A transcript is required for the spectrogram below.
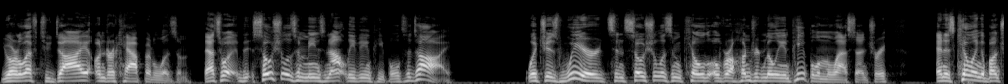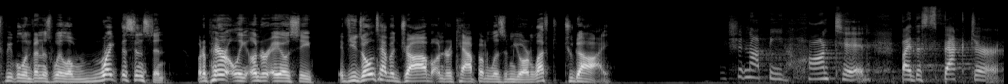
you are left to die under capitalism. That's what socialism means not leaving people to die, which is weird since socialism killed over 100 million people in the last century and is killing a bunch of people in Venezuela right this instant. But apparently, under AOC, if you don't have a job under capitalism, you are left to die. We should not be haunted by the specter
